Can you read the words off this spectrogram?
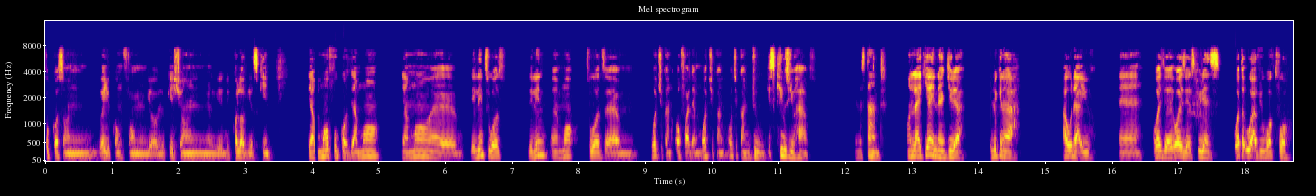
focus on where you come from, your location, the color of your skin. They are more focused. They are more. They are more. Uh, they lean towards. They lean uh, more towards um, what you can offer them, what you can, what you can do, the skills you have. You understand? Unlike here in Nigeria, looking at ah, how old are you? Uh, what's your what's your experience? What who have you worked for?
